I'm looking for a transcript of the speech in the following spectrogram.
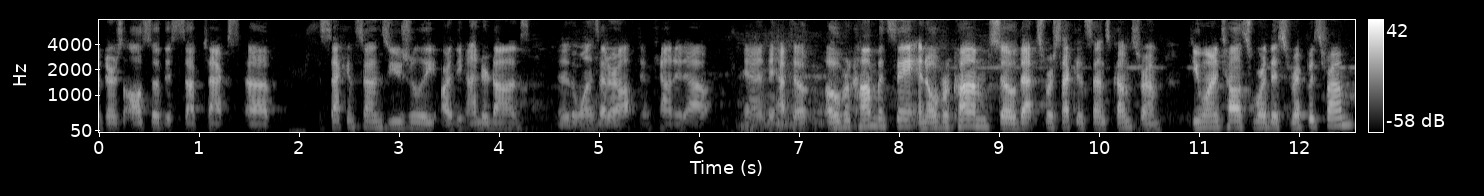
but there's also this subtext of the second sons usually are the underdogs. They're the ones that are often counted out, and they have to overcompensate and overcome. So that's where second sons comes from. Do you want to tell us where this rip is from?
